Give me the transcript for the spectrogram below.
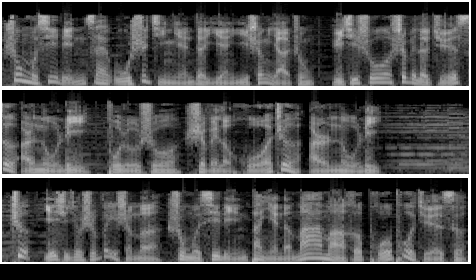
树木希林在五十几年的演艺生涯中，与其说是为了角色而努力，不如说是为了活着而努力。这也许就是为什么树木希林扮演的妈妈和婆婆角色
